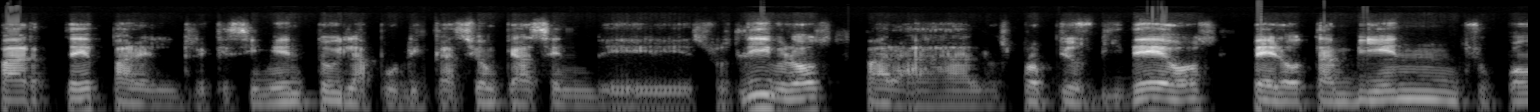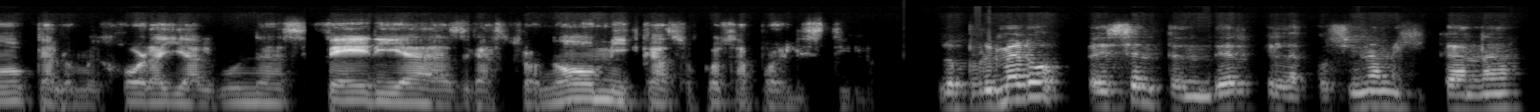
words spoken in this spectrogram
parte para el enriquecimiento y la publicación que hacen de sus libros, para los propios videos, pero también supongo que a lo mejor hay algunas ferias gastronómicas o cosa por el estilo. Lo primero es entender que la cocina mexicana,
